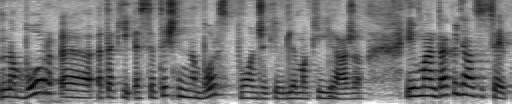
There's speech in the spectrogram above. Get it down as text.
Набор, е, такий естетичний набор спонжиків для макіяжу. І в мене так піднялося цей.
